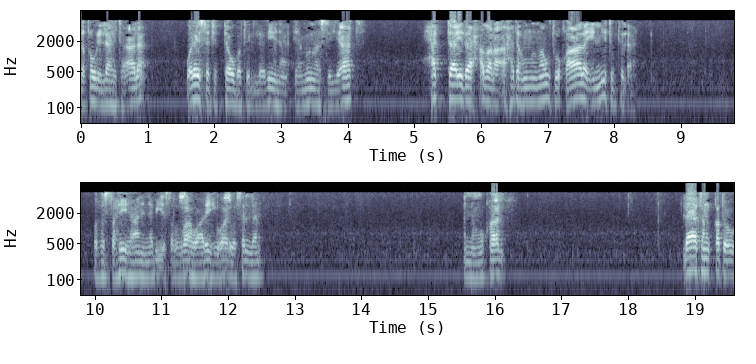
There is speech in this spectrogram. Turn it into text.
لقول الله تعالى وليست التوبة للذين يعملون السيئات حتى إذا حضر أحدهم الموت قال إني تبت الآن. وفي الصحيح عن النبي صلى الله عليه وآله وسلم أنه قال لا تنقطع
